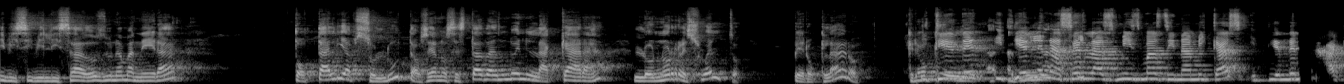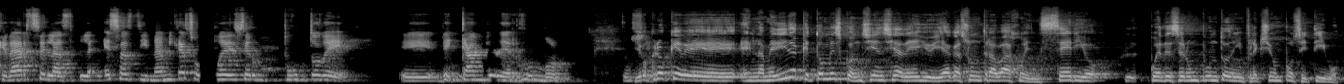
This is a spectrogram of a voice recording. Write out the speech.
y visibilizados de una manera total y absoluta. O sea, nos está dando en la cara lo no resuelto. Pero claro, creo y tienden, que... Y tienden a hacer las mismas dinámicas y tienden a quedarse las, esas dinámicas o puede ser un punto de eh, de cambio de rumbo. Yo creo que eh, en la medida que tomes conciencia de ello y hagas un trabajo en serio, puede ser un punto de inflexión positivo,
